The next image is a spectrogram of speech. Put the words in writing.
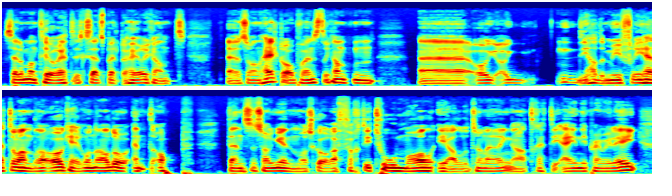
Selv om han teoretisk sett spilte høyrekant, uh, så han helt over på venstrekanten. Uh, og, og, de hadde mye frihet å vandre. Ok, Ronaldo endte opp den sesongen med å skåre 42 mål i alle turneringer, 31 i Premier League.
